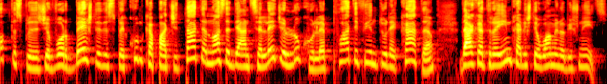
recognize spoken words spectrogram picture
18 vorbește despre cum capacitatea noastră de a înțelege lucrurile poate fi întunecată dacă trăim ca niște oameni obișnuiți.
